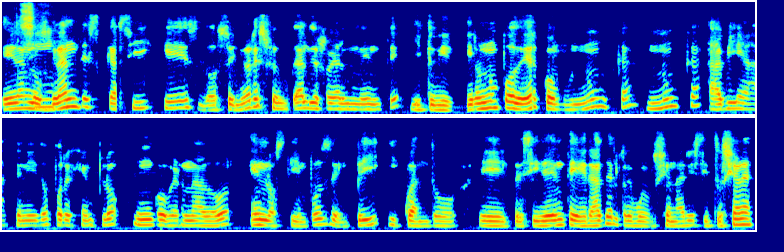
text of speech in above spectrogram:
Eran los grandes caciques, los señores feudales realmente, y tuvieron un poder como nunca, nunca había tenido, por ejemplo, un gobernador en los tiempos del PRI y cuando el presidente era del revolucionario institucional.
